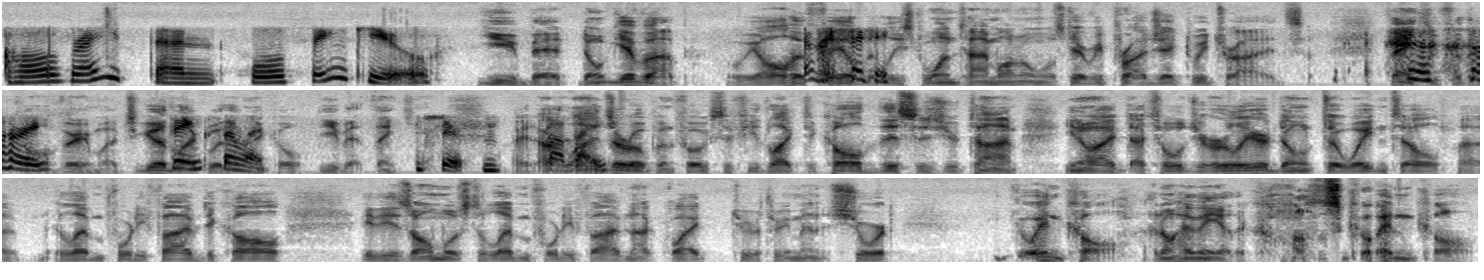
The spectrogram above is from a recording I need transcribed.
All right then. Well, thank you. You bet. Don't give up. We all have failed at least one time on almost every project we tried. So thank you for the call right. very much. Good luck with so it, much. Nicole. You bet. Thank you. Sure. All right, our lines are open, folks. If you'd like to call, this is your time. You know, I, I told you earlier, don't uh, wait until uh, 11:45 to call. It is almost 11:45, not quite, two or three minutes short. Go ahead and call. I don't have any other calls. Go ahead and call.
